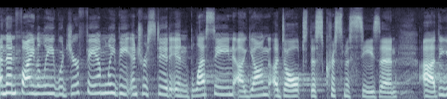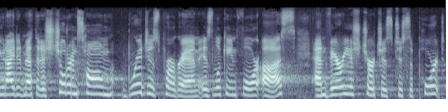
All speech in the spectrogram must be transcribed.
And then finally, would your family be interested in blessing a young adult this Christmas season? Uh, the United Methodist Children's Home Bridges program is looking for us and various churches to support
